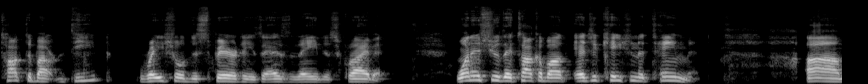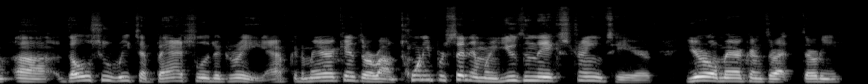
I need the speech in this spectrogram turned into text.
talked about deep racial disparities as they describe it. One issue they talk about education attainment. Um, uh, those who reach a bachelor degree, African Americans are around 20%, and we're using the extremes here. Euro Americans are at 36%.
